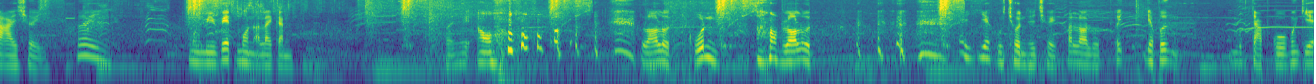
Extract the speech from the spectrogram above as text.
ตายเฉย เฮ้ย มึงมีเวทมนต์อะไรกัน เฮ้ยเฮ้ยเอาล้อหลุดคุณ เอาล้อหลุด ไอ้เหี้ยกูชนเฉยๆก็ล้อหลุดเอ้ยอย่าพึ่ง มึงจับกูเมื่อกี้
